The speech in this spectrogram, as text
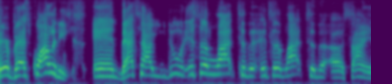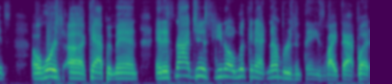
their best qualities. And that's how you do it. It's a lot to the it's a lot to the uh, science of horse uh, capping man. And it's not just you know looking at numbers and things like that but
